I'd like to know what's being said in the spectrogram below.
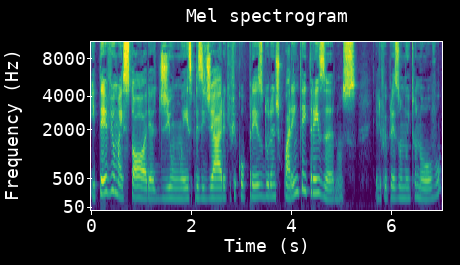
E teve uma história de um ex-presidiário que ficou preso durante 43 anos. Ele foi preso muito novo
